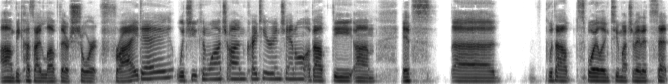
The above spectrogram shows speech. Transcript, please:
um, because I love their short Fry Day, which you can watch on Criterion Channel. About the, um, it's uh, without spoiling too much of it, it's set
